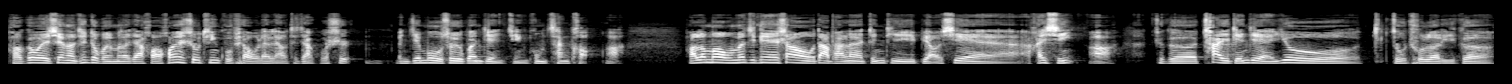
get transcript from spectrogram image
好，各位现场听众朋友们，大家好，欢迎收听股票我来聊，特价国事。本节目所有观点仅供参考啊。好，那么我们今天上午大盘呢，整体表现还行啊，这个差一点点又走出了一个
